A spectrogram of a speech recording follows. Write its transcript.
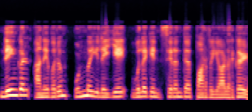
நீங்கள் அனைவரும் உண்மையிலேயே உலகின் சிறந்த பார்வையாளர்கள்.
